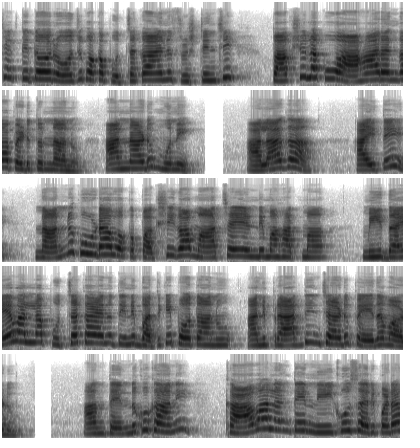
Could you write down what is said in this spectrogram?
శక్తితో రోజుకొక పుచ్చకాయను సృష్టించి పక్షులకు ఆహారంగా పెడుతున్నాను అన్నాడు ముని. అలాగా? అయితే నన్ను కూడా ఒక పక్షిగా మార్చేయండి మహాత్మా. మీ దయ వల్ల పుచ్చకాయను తిని బతికిపోతాను అని ప్రార్థించాడు పేదవాడు. అంతెందుకు కాని కావాలంటే నీకు సరిపడా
